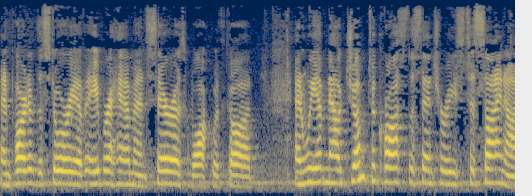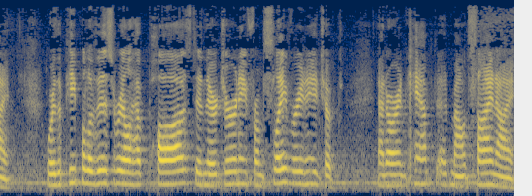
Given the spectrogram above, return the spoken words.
and part of the story of Abraham and Sarah's walk with God. And we have now jumped across the centuries to Sinai, where the people of Israel have paused in their journey from slavery in Egypt and are encamped at Mount Sinai.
